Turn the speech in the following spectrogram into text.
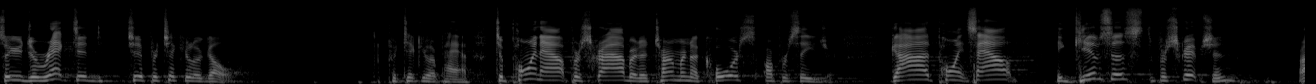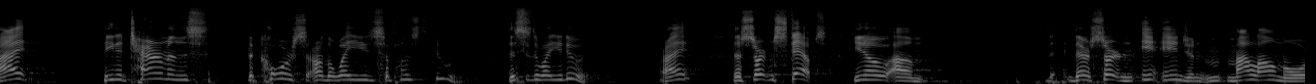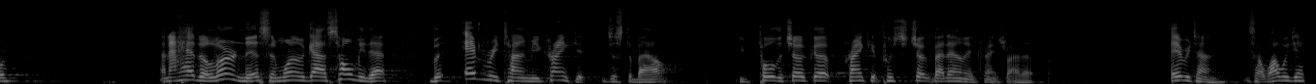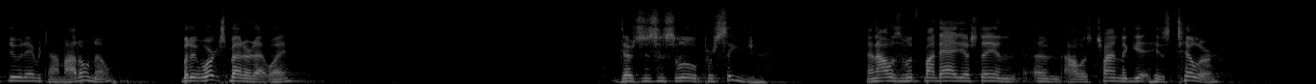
So you're directed to a particular goal, particular path, to point out, prescribe, or determine a course or procedure. God points out, He gives us the prescription, right? He determines the course or the way you're supposed to do it. This is the way you do it, right? There's certain steps. You know, um, th- there are certain engine. My lawnmower and I had to learn this, and one of the guys told me that. But every time you crank it, just about, you pull the choke up, crank it, push the choke back down, and it cranks right up. Every time. So why would you have to do it every time? I don't know. But it works better that way. There's just this little procedure. And I was with my dad yesterday, and, and I was trying to get his tiller.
